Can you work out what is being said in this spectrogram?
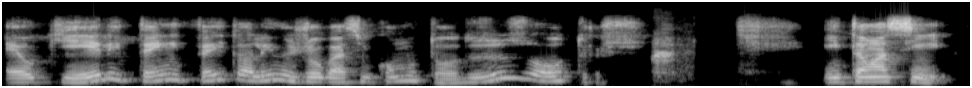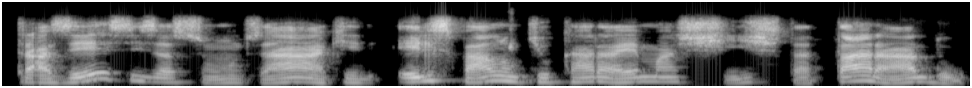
é o que ele tem feito ali no jogo, assim como todos os outros. Então, assim, trazer esses assuntos, ah, que eles falam que o cara é machista, tarado,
